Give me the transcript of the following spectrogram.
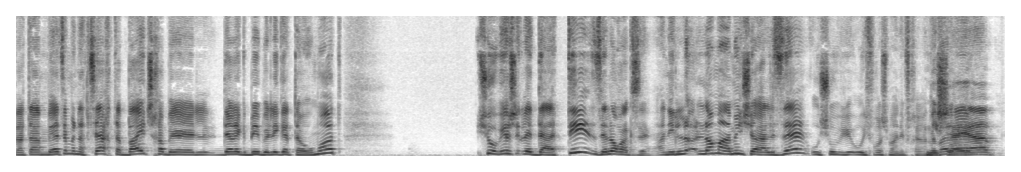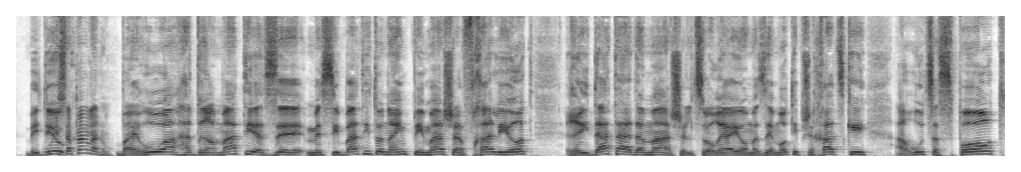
ואתה בעצם מנצח את הבית שלך בדרג B בליגת האומות. שוב, יש, לדעתי זה לא רק זה. אני לא, לא מאמין שעל זה הוא שוב הוא יפרוש מהנבחרת. מי שהיה, אה, בדיוק, הוא יספר לנו. באירוע הדרמטי הזה, מסיבת עיתונאים תמימה שהפכה להיות רעידת האדמה של צהרי היום הזה. מוטי פשחצקי, ערוץ הספורט.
